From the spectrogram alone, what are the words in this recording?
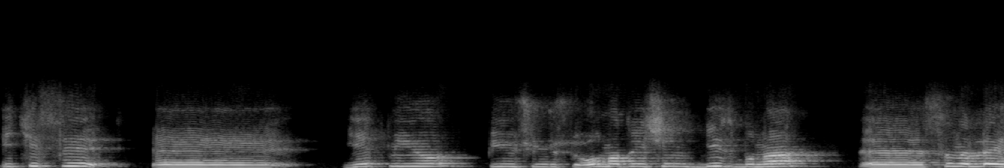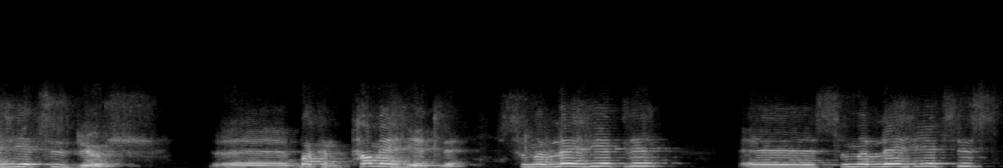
İkisi e, yetmiyor. Bir üçüncüsü olmadığı için biz buna e, sınırlı ehliyetsiz diyoruz. E, bakın tam ehliyetli, sınırlı ehliyetli, e, sınırlı ehliyetsiz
